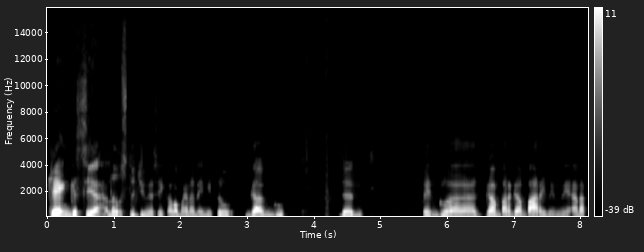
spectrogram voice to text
gengges ya. Lu setuju gak sih kalau mainan ini tuh ganggu? Dan pengen gua gampar-gamparin ini anak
